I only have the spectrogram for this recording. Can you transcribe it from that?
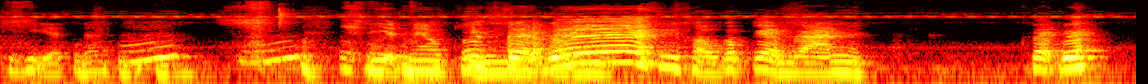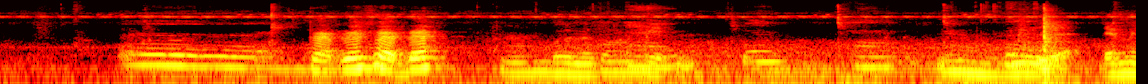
ขี้เดียดนะขี้เดียดแนวกินแซ่บเด้อที่เขากับแก้มร้านนี่แซ่บเด้อแซ่บเด้อแซ่บเด้ออะเบิ่งแล้วก็ไม่เห็นอืมเดือดได้ไหม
